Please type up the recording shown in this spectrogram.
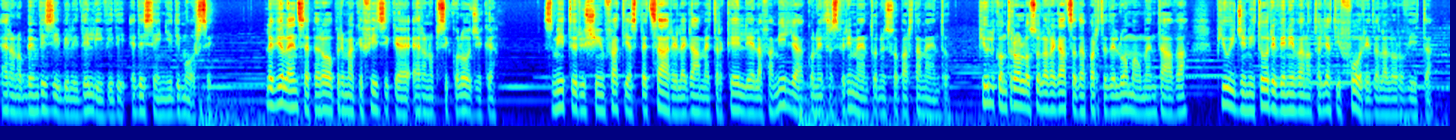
erano ben visibili dei lividi e dei segni di morsi. Le violenze però, prima che fisiche, erano psicologiche. Smith riuscì infatti a spezzare il legame tra Kelly e la famiglia con il trasferimento nel suo appartamento. Più il controllo sulla ragazza da parte dell'uomo aumentava, più i genitori venivano tagliati fuori dalla loro vita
